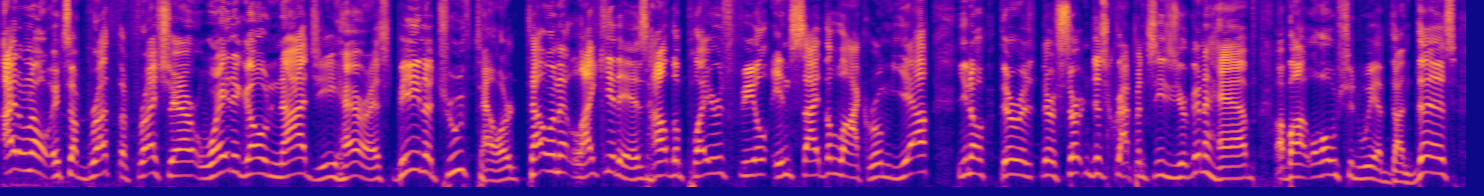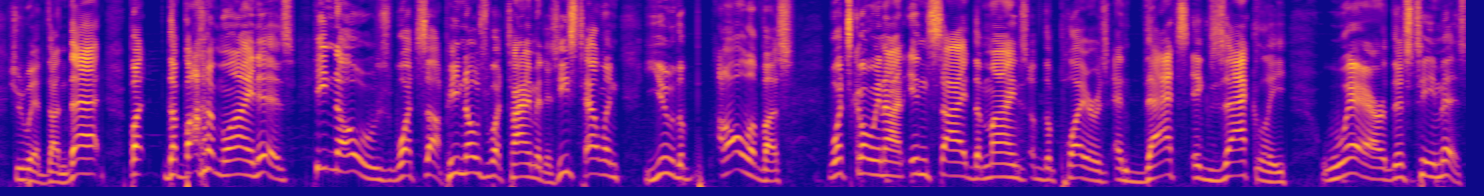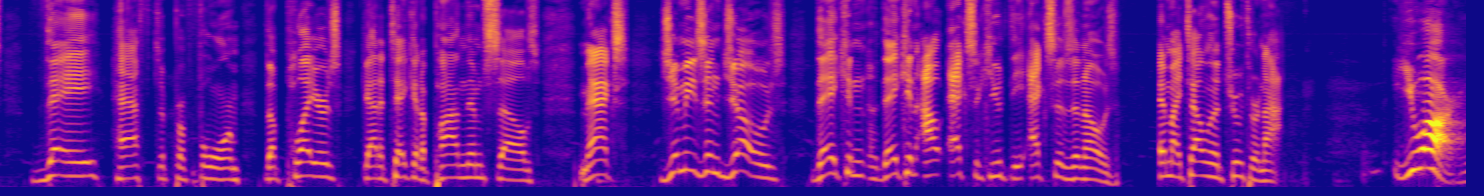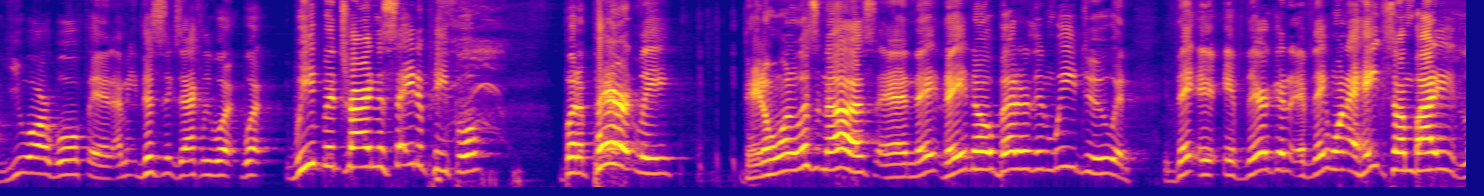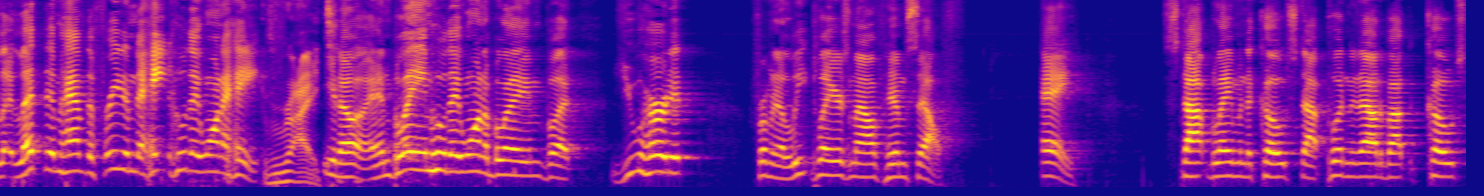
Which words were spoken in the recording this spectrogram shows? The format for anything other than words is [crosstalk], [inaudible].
I don't know. It's a breath of fresh air. Way to go, Najee Harris, being a truth teller, telling it like it is, how the players feel inside the locker room. Yeah, you know there is there are certain discrepancies you're going to have about oh should we have done this, should we have done that, but the bottom line is he knows what's up. He knows what time it is. He's telling you the all of us what's going on inside the minds of the players, and that's exactly where this team is they have to perform. The players got to take it upon themselves. Max, Jimmy's and Joe's, they can they can out execute the X's and O's. Am I telling the truth or not? You are. You are Wolf and I mean this is exactly what what we've been trying to say to people, [laughs] but apparently they don't want to listen to us and they they know better than we do and they if they're gonna if they want to hate somebody, let, let, them have the freedom to hate who they want to hate. Right. You know, and blame who they want to blame. But you heard it from an elite player's mouth himself. Hey, stop blaming the coach. Stop putting it out about the coach.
